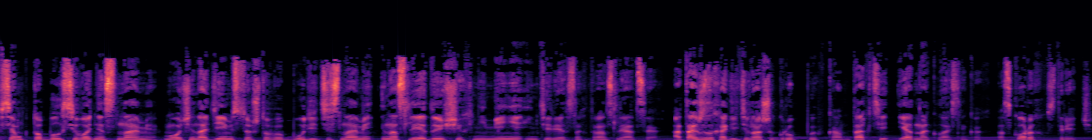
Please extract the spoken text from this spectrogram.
всем, кто был сегодня с нами. Мы очень надеемся, что вы будете с нами и на следующих не менее интересных трансляциях. А также заходите в наши группы ВКонтакте и Одноклассниках. До скорых встреч!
